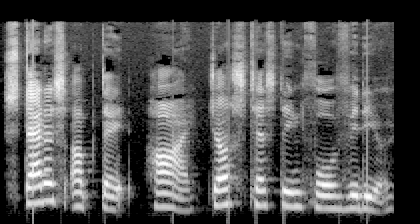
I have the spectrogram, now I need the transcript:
Status update. Hi, just testing for video.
